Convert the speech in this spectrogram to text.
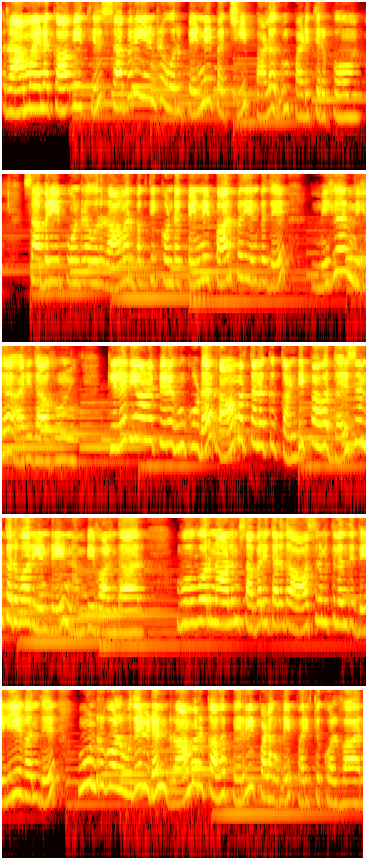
ராமாயண காவியத்தில் சபரி என்ற ஒரு பெண்ணை பற்றி பலரும் படித்திருப்போம். சபரி போன்ற ஒரு ராமர் பக்தி கொண்ட பெண்ணை பார்ப்பது என்பது மிக மிக அரிதாகும். கிழவியான பிறகும் கூட ராமர் தனக்கு கண்டிப்பாக தரிசனம் தருவார் என்றே நம்பி வாழ்ந்தார். ஒவ்வொரு நாளும் சபரி தனது ஆசிரமத்திலிருந்து வெளியே வந்து ஊன்றுகோல் உதவியுடன் ராமருக்காக பெர்ரி பழங்களை பறித்துக் கொள்வார்.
